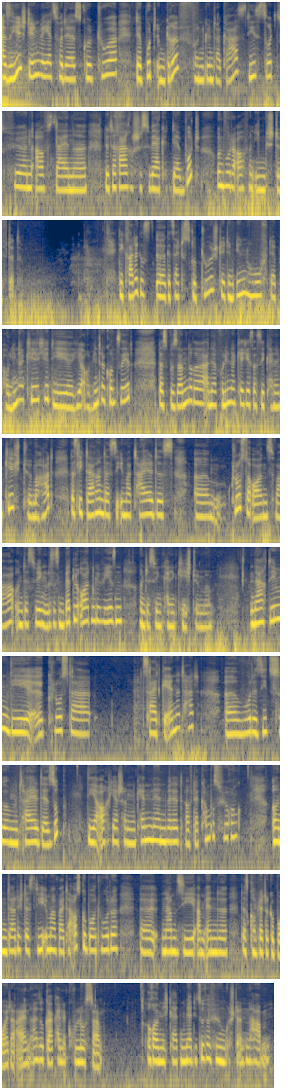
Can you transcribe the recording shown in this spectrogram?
Also hier stehen wir jetzt vor der Skulptur Der Butt im Griff von Günter Grass. Die ist zurückzuführen auf sein literarisches Werk Der Butt und wurde auch von ihm gestiftet. Die gerade ge äh, gezeigte Skulptur steht im Innenhof der Paulinerkirche, die ihr hier auch im Hintergrund seht. Das Besondere an der Paulinerkirche ist, dass sie keine Kirchtürme hat. Das liegt daran, dass sie immer Teil des ähm, Klosterordens war und deswegen, das ist ein Bettelorden gewesen und deswegen keine Kirchtürme. Nachdem die äh, Kloster Zeit geendet hat, äh, wurde sie zum Teil der Sub, die ihr auch ja schon kennenlernen werdet auf der Campusführung. Und dadurch, dass die immer weiter ausgebaut wurde, äh, nahm sie am Ende das komplette Gebäude ein, also gar keine Klosterräumlichkeiten mehr, die zur Verfügung gestanden haben.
